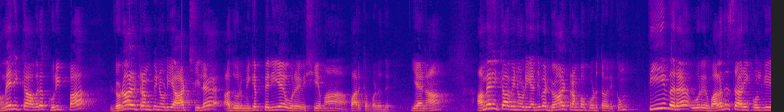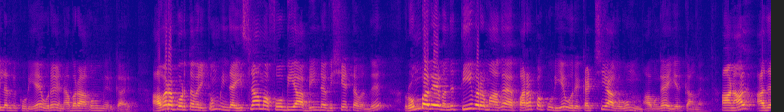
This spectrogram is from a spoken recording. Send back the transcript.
அமெரிக்காவில் குறிப்பாக டொனால்ட் ட்ரம்ப்பினுடைய ஆட்சியில் அது ஒரு மிகப்பெரிய ஒரு விஷயமா பார்க்கப்படுது. ஏன்னா அமெரிக்காவினுடைய அதிபர் டொனால்ட் ட்ரம்ப்பை பொறுத்த வரைக்கும் தீவிர ஒரு வலதுசாரி கொள்கையில் இருக்கக்கூடிய ஒரு நபராகவும் இருக்கார். அவரை பொறுத்த வரைக்கும் இந்த இஸ்லாமோபியா அப்படின்ற விஷயத்தை வந்து ரொம்பவே வந்து தீவிரமாக பரப்பக்கூடிய ஒரு கட்சியாகவும் அவங்க இருக்காங்க. ஆனால் அதை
